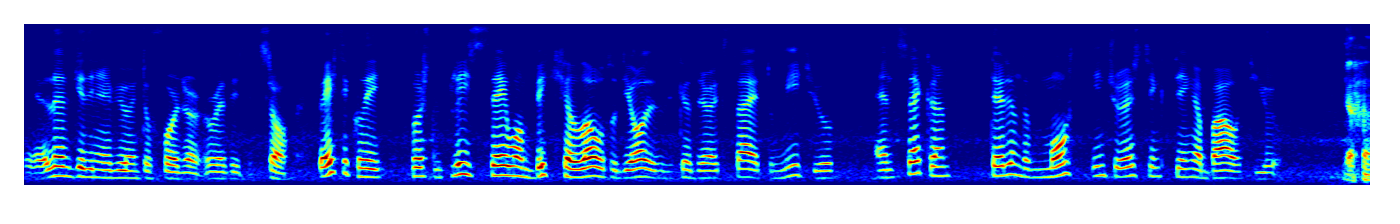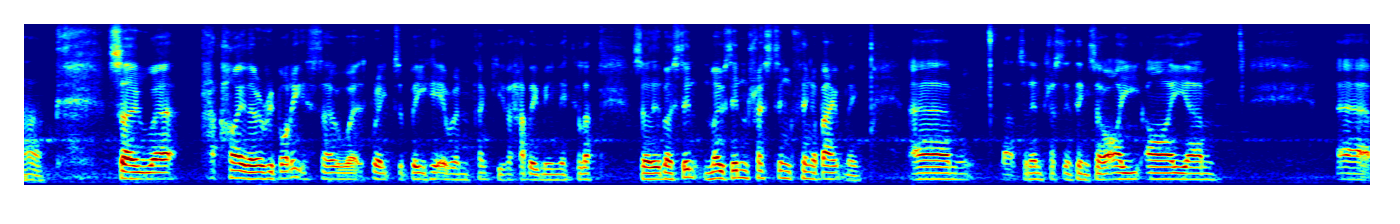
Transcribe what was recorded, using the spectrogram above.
let's get the interview into further revisit. So, basically, first, please say one big hello to the audience because they're excited to meet you. And second, tell them the most interesting thing about you. Uh-huh. So, uh, hi there, everybody. So uh, it's great to be here, and thank you for having me, Nicola. So the most in, most interesting thing about me, um, that's an interesting thing. So I I um, uh,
